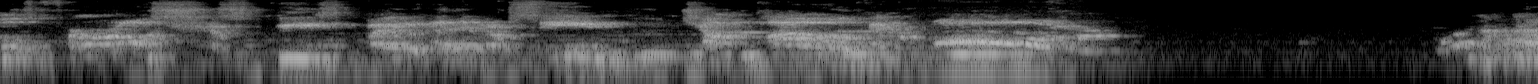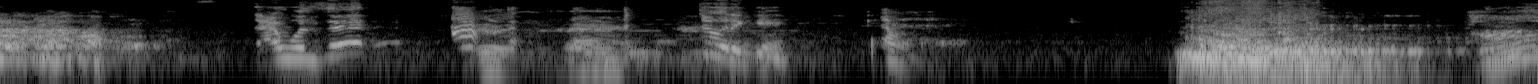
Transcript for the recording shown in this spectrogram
most ferocious beast Belle had ever seen. Jump out and roar! That was it? Do it again. Huh?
